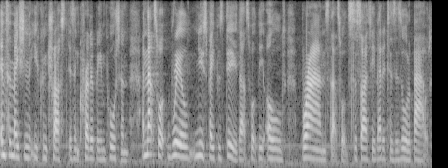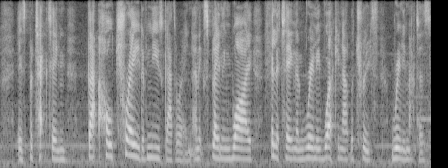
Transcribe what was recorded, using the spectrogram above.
information that you can trust is incredibly important and that's what real newspapers do that's what the old brands that's what the society of editors is all about is protecting that whole trade of news gathering and explaining why filleting and really working out the truth really matters.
